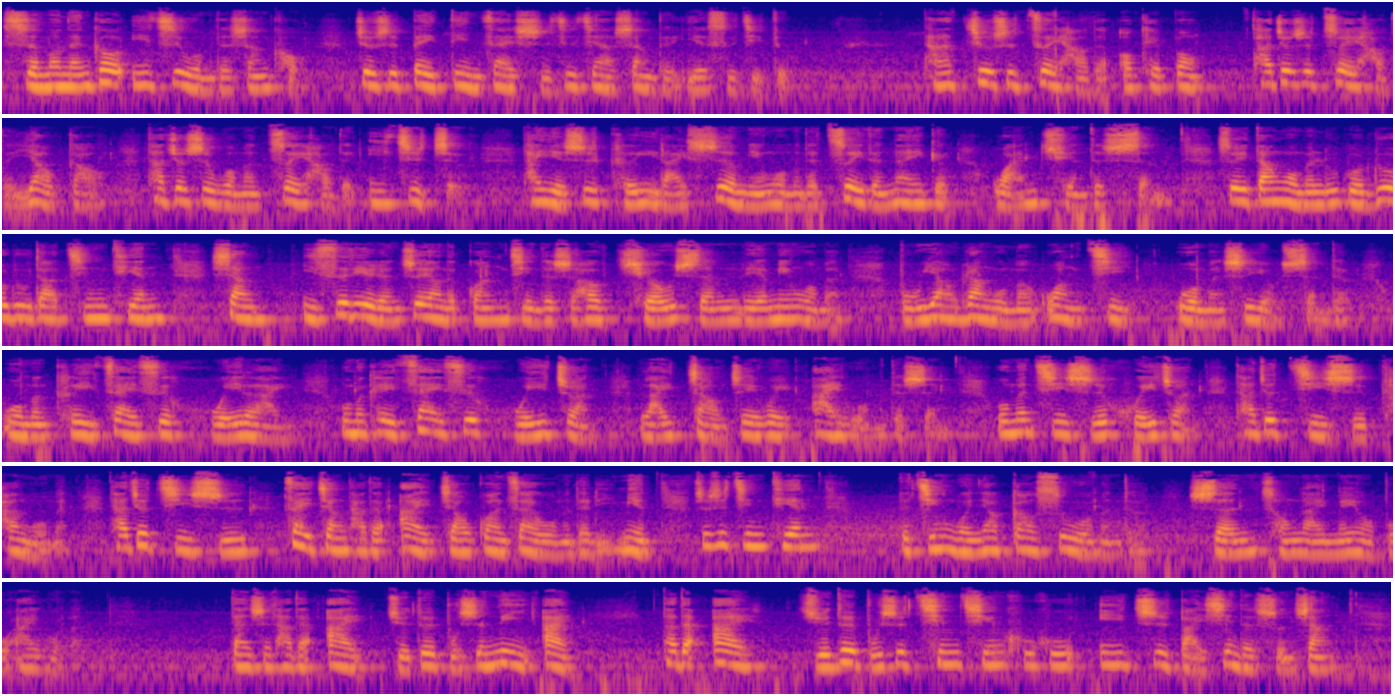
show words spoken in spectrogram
什么能够医治我们的伤口？就是被钉在十字架上的耶稣基督。他就是最好的 OK 绷，他就是最好的药膏，他就是我们最好的医治者。他也是可以来赦免我们的罪的那一个完全的神。所以，当我们如果落入到今天，像以色列人这样的光景的时候，求神怜悯我们，不要让我们忘记我们是有神的。我们可以再一次回来，我们可以再一次回转来找这位爱我们的神。我们几时回转，他就几时看我们，他就几时再将他的爱浇灌在我们的里面。这是今天的经文要告诉我们的：神从来没有不爱我们。但是他的爱绝对不是溺爱，他的爱绝对不是轻轻忽忽医治百姓的损伤，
